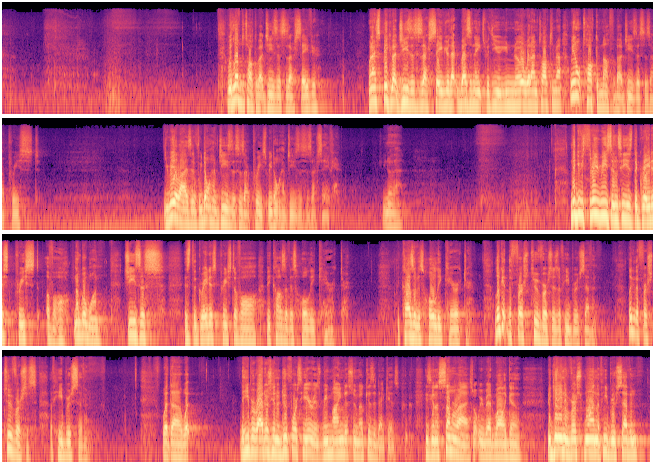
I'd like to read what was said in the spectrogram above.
We love to talk about Jesus as our Savior. When I speak about Jesus as our Savior, that resonates with you. You know what I'm talking about. We don't talk enough about Jesus as our priest. You realize that if we don't have Jesus as our priest, we don't have Jesus as our Savior. You know that? Let me give you three reasons he is the greatest priest of all. Number one, Jesus is the greatest priest of all because of his holy character. Because of his holy character. Look at the first two verses of Hebrews 7. Look at the first two verses of Hebrews 7. What, uh, what the Hebrew writer is going to do for us here is remind us who Melchizedek is. He's going to summarize what we read while ago. Beginning in verse 1 of Hebrews 7.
